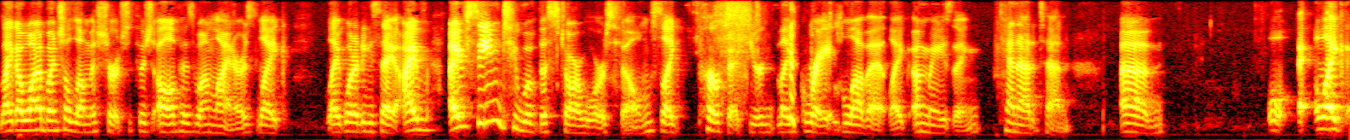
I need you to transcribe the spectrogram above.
like I want a bunch of Lomis shirts with all of his one-liners like like what did he say? I've I've seen two of the Star Wars films. Like perfect. You're like great. Love it. Like amazing. 10 out of 10. Um well, like I,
